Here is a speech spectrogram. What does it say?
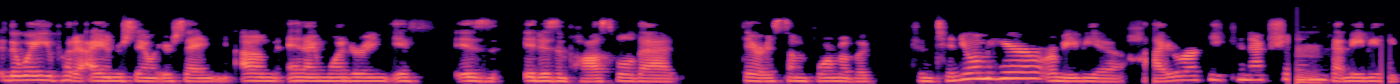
the way you put it, I understand what you're saying. Um, and I'm wondering if is it is impossible that there is some form of a continuum here or maybe a hierarchy connection mm. that maybe the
